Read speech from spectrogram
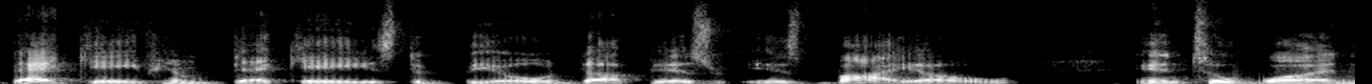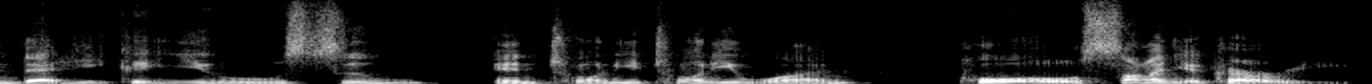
that gave him decades to build up his, his bio into one that he could use to, in 2021, pull Sonya Curry.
